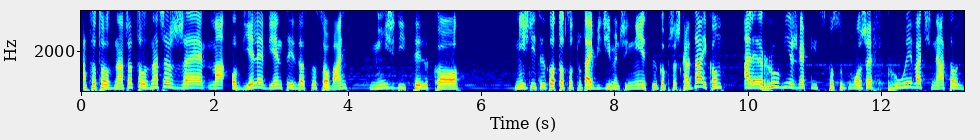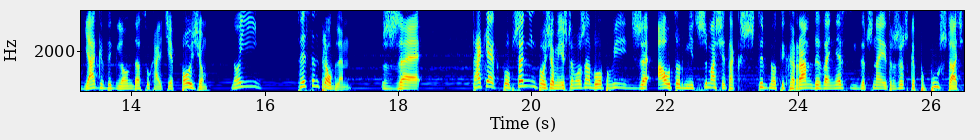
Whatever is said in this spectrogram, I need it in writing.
A co to oznacza? To oznacza, że ma o wiele więcej zastosowań niźli tylko, niźli tylko to, co tutaj widzimy, czyli nie jest tylko przeszkadzajką, ale również w jakiś sposób może wpływać na to, jak wygląda, słuchajcie, poziom. No i to jest ten problem, że tak jak w poprzednim poziomie jeszcze można było powiedzieć, że autor nie trzyma się tak sztywno tych ram designerskich, zaczyna je troszeczkę popuszczać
